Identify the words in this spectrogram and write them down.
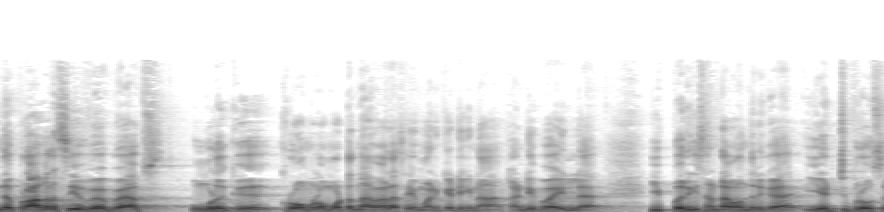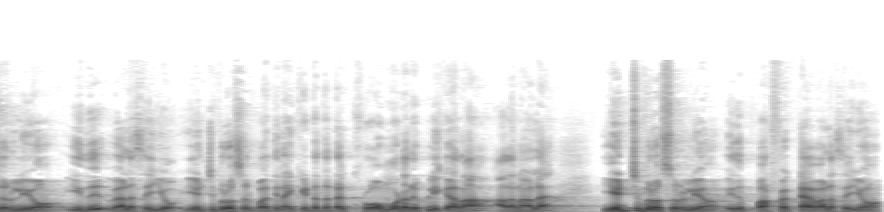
இந்த ப்ராக்ரஸிவ் வெப் ஆப்ஸ் உங்களுக்கு குரோமில் மட்டும்தான் வேலை செய்யுமான்னு கேட்டிங்கன்னா கண்டிப்பாக இல்லை. இப்போ ரீசெண்டாக வந்திருக்க எட்ஜ் ப்ரௌசர்லேயும் இது வேலை செய்யும். எட்ஜ் ப்ரௌசர் பார்த்தீங்கன்னா கிட்டத்தட்ட குரோமோட ரிப்ளிக்கா தான். அதனால் எட்ஜ் ப்ரௌசர்லேயும் இது பர்ஃபெக்டாக வேலை செய்யும்.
